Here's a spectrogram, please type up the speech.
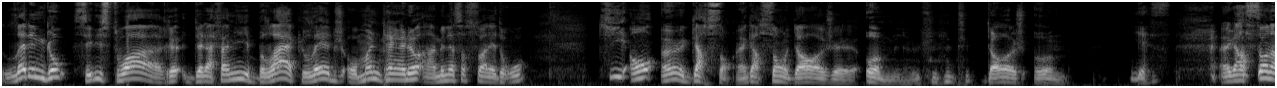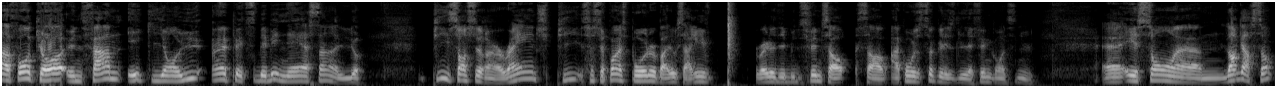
Let Him Go, c'est l'histoire de la famille Blackledge au Montana en 1963 qui ont un garçon, un garçon d'âge euh, homme, d'âge homme. Yes. Un garçon, dans le fond, qui a une femme et qui ont eu un petit bébé naissant là. Puis ils sont sur un ranch, puis ça c'est pas un spoiler, by ça arrive right au début du film, ça, ça, à cause de ça que le, film continue. Euh, et son, euh, leur garçon,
